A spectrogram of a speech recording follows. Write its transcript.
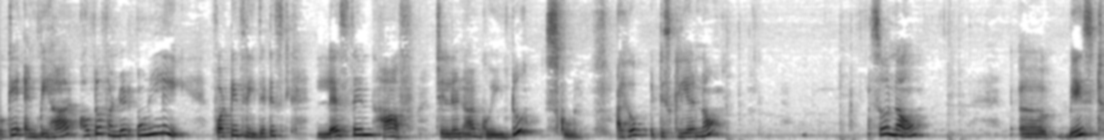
okay? And bihar out of 100 only 43 that is less than half children are going to school. I hope it is clear now. So now, uh, based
